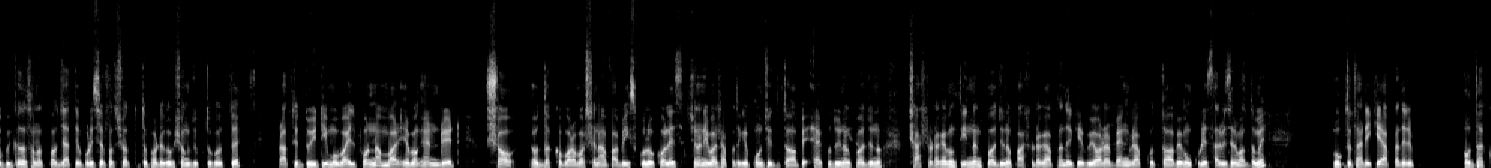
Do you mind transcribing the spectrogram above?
অভিজ্ঞতা সনদপত্র, জাতীয় পরিচয়পত্র সত্যায়িত ফটোকপি সংযুক্ত করতে প্রার্থীর দুইটি মোবাইল ফোন নাম্বার এবং অ্যান্ড্রয়েড সহ অধ্যক্ষ বরাবর সেনা পাবলিক স্কুল ও কলেজ সেনানিবাস আপনাদেরকে পৌঁছে দিতে হবে। এক ও দুই নং পাওয়ার জন্য সাতশো টাকা এবং তিন নং পাওয়ার জন্য পাঁচশো টাকা আপনাদেরকে অর্ডার ব্যাংক ড্রাফট করতে হবে এবং কুরিয়ার সার্ভিসের মাধ্যমে উক্ত তারিখে আপনাদের অধ্যক্ষ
